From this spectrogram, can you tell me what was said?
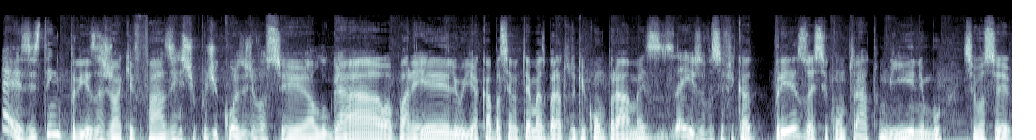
É, existem empresas já que fazem esse tipo de coisa de você alugar o aparelho e acaba sendo até mais barato do que comprar, mas é isso, você fica preso a esse contrato mínimo. Se você.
